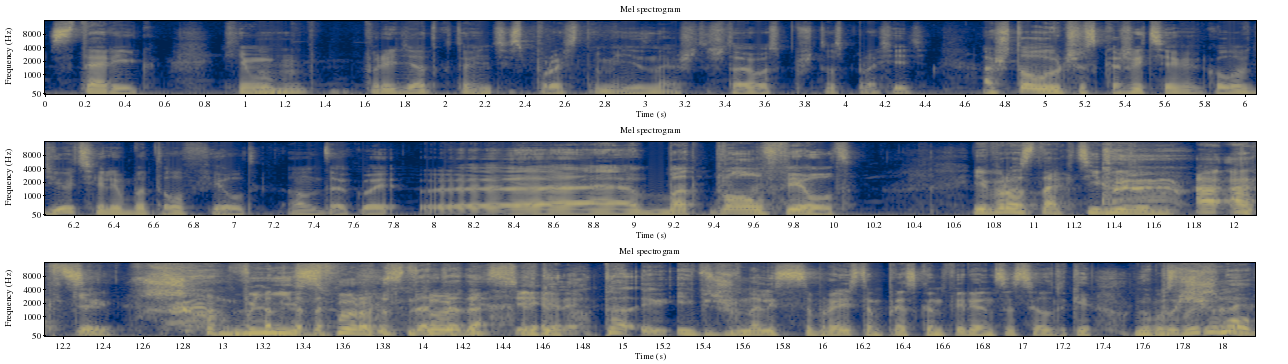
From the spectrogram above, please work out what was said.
старик. К нему придет кто-нибудь и спросит, там, я не знаю, что, его что спросить. А что лучше, скажите, Call of Duty или Battlefield? А он такой, «Э, Battlefield. И просто Activision а- акции вниз просто улетели. И, журналисты собрались, там пресс-конференции сел такие, ну почему,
